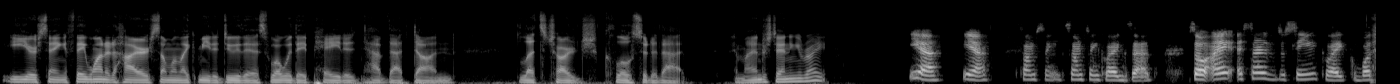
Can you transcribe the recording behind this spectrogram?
you're saying if they wanted to hire someone like me to do this, what would they pay to have that done? Let's charge closer to that. Am I understanding you right? Yeah, yeah, something something like that. So I I started to think like what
